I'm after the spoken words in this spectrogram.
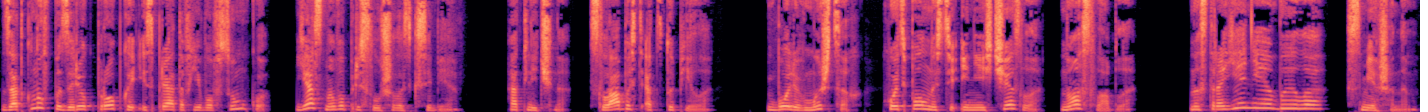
Заткнув пузырек пробкой и спрятав его в сумку, я снова прислушалась к себе. Отлично, слабость отступила. Боль в мышцах, хоть полностью и не исчезла, но ослабла. Настроение было смешанным.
